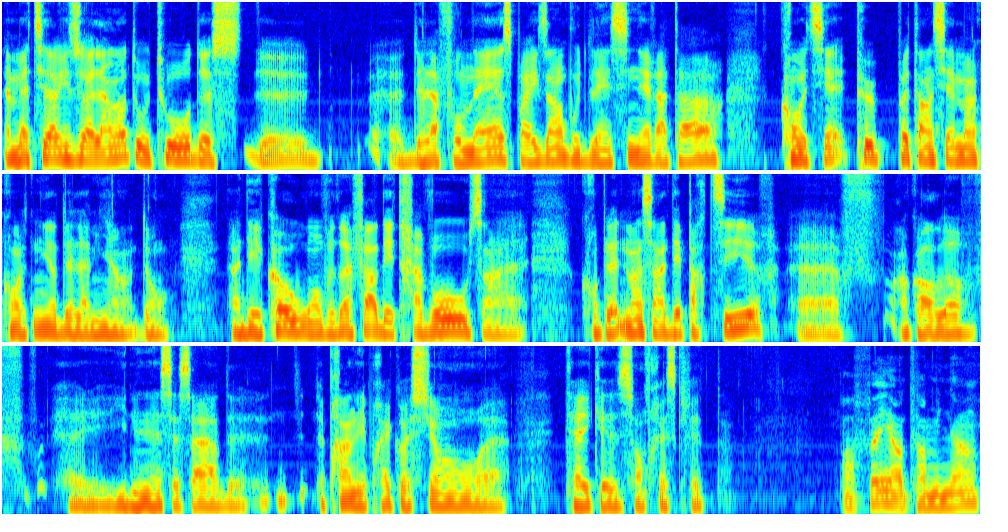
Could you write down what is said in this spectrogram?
la matière isolante autour de, de, de la fournaise, par exemple, ou de l'incinérateur, contient, peut potentiellement contenir de l'amiante. Donc, dans des cas où on voudrait faire des travaux sans, complètement sans départir, euh, encore là, euh, il est nécessaire de, prendre les précautions euh, telles qu'elles sont prescrites. Enfin, en terminant,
